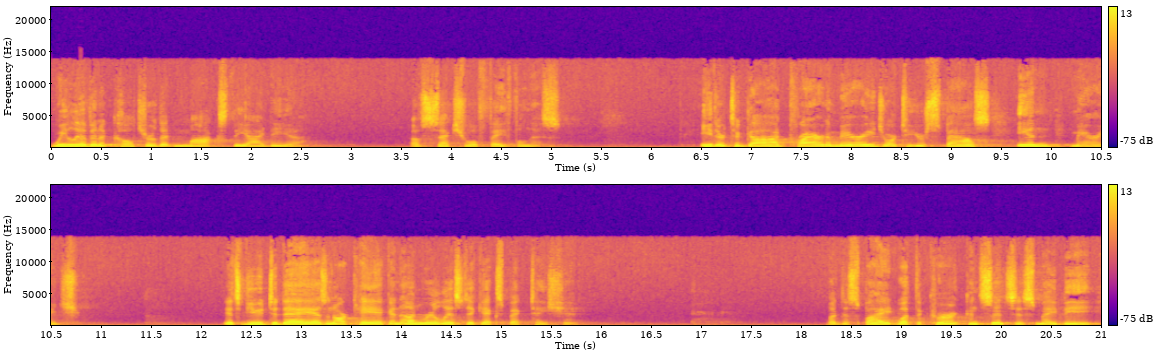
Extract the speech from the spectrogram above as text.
We live in a culture that mocks the idea of sexual faithfulness, either to God prior to marriage or to your spouse in marriage. It's viewed today as an archaic and unrealistic expectation. But despite what the current consensus may be,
